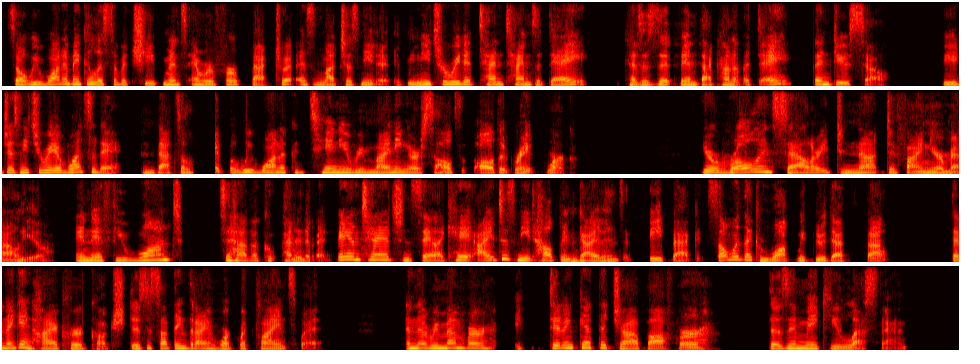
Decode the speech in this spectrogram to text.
So we want to make a list of achievements and refer back to it as much as needed. If you need to read it 10 times a day, because has it been that kind of a day, then do so. If you just need to read it once a day, and that's but we want to continue reminding ourselves of all the great work. Your role and salary do not define your value. And if you want to have a competitive advantage and say like, Hey, I just need help and guidance and feedback and someone that can walk me through that stuff, then again, hire a career coach. This is something that I work with clients with. And then remember, if you didn't get the job offer, doesn't make you less than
